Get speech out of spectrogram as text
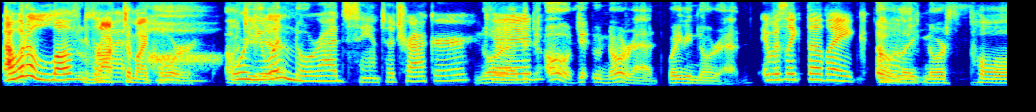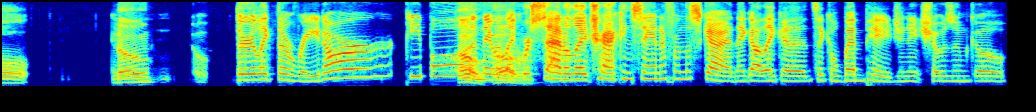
I would have loved that. rocked to my core. Oh, Were dude, you a. NORAD Santa tracker NORAD. kid? Did, oh, did, NORAD. What do you mean NORAD? It was like the like. Oh, um, like North Pole. No. they're like the radar people, Oh, and they were like, oh. "We're satellite tracking Santa from the sky," and they got like a it's like a web page, and it shows him go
